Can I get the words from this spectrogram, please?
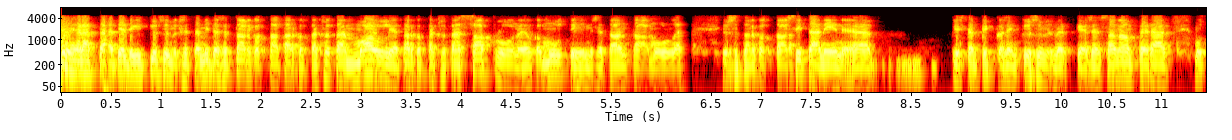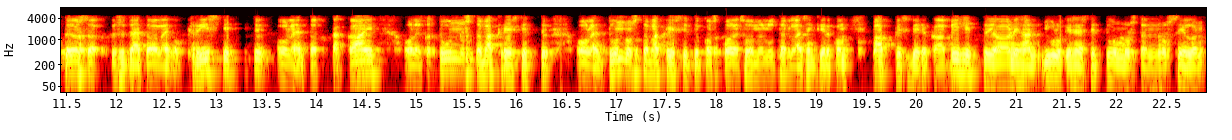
herättää tietenkin kysymyksen, että mitä se tarkoittaa. Tarkoittaako jotain mallia, tarkoittaako jotain sapluuna, jonka muut ihmiset antaa mulle. Jos se tarkoittaa sitä, niin äh, pistän pikkasen kysymysmerkkejä sen sanan perään, mutta jos kysytään, että olenko kristitty, olen totta kai, olenko tunnustava kristitty, olen tunnustava kristitty, koska olen Suomen luterilaisen kirkon pappisvirkaan vihitty ja olen ihan julkisesti tunnustanut silloin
